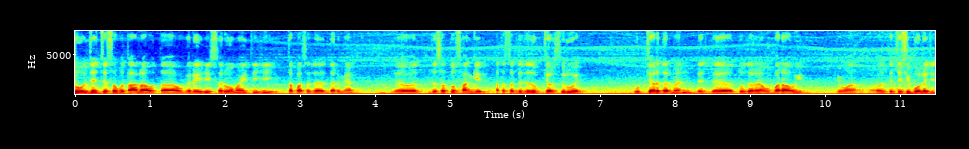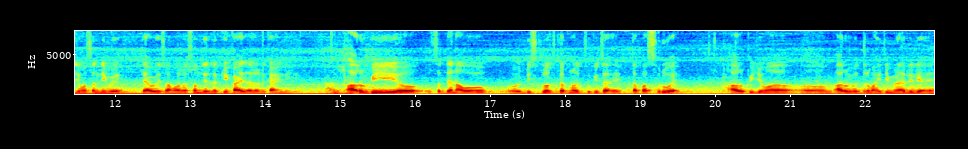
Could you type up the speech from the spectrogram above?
तो ज्यांच्यासोबत आला होता वगैरे ही सर्व माहिती ही तपासाच्या दरम्यान जसा तो सांगेल आता सध्या त्याचा उपचार सुरू आहे उपचारादरम्यान त्या- तो जरा बरा होईल किंवा त्याच्याशी बोलायची जेव्हा संधी मिळेल त्यावेळेस आम्हाला समजेल नक्की काय झालं आणि काय नाही. आहे आरोपी सध्या नावं डिस्क्लोज करणं चुकीचं आहे तपास सुरू आहे. आरोपी जेव्हा अ, आरोपीबद्दल माहिती मिळालेली आहे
